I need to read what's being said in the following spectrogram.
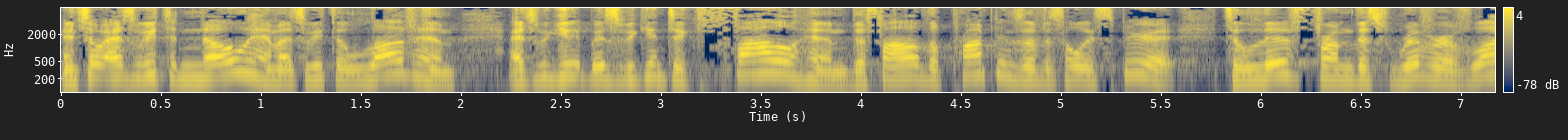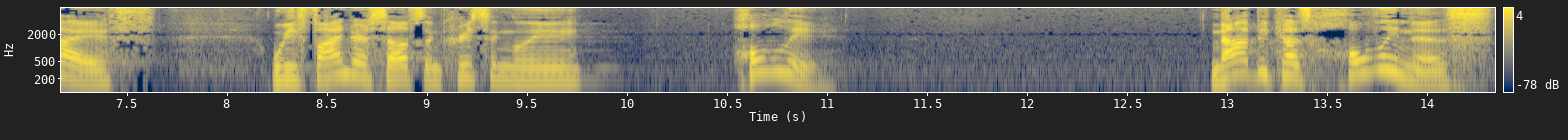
And so, as we get to know Him, as we get to love Him, as we, get, as we begin to follow Him, to follow the promptings of His Holy Spirit, to live from this river of life, we find ourselves increasingly holy. Not because holiness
